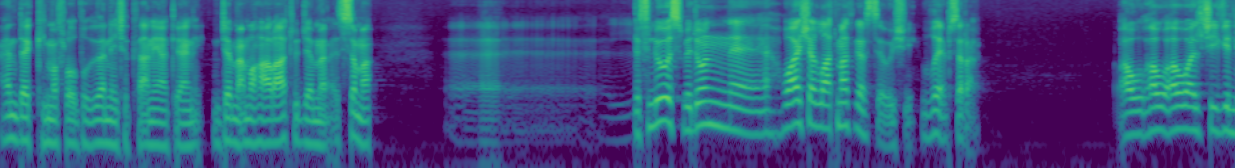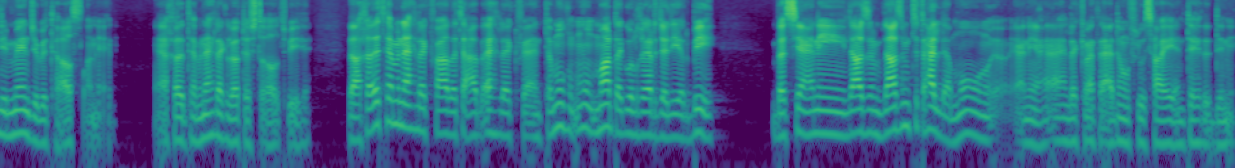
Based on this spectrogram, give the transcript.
عندك المفروض ذنيك الثانيات يعني تجمع مهارات وتجمع السمعه آه، الفلوس بدون آه، هواي شغلات ما تقدر تسوي شيء تضيع بسرعة. أو أو أول شيء قل لي منين جبتها أصلا يعني؟ يعني أخذتها من أهلك لو أنت اشتغلت بيها. إذا أخذتها من أهلك فهذا تعب أهلك فأنت مو, مو ما تقول غير جدير به بس يعني لازم لازم تتعلم مو يعني أهلك مثلا عندهم فلوس هاي انتهت الدنيا.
